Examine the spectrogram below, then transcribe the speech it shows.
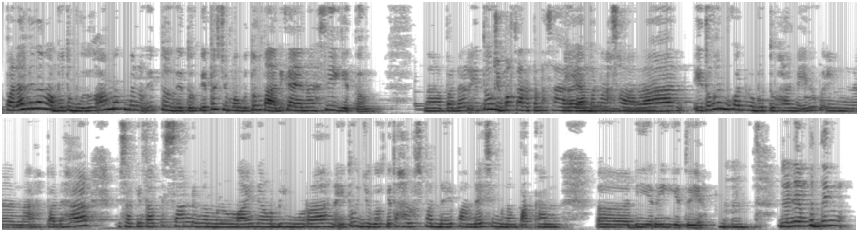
Padahal kita nggak butuh-butuh amat menu itu gitu. Kita cuma butuh tadi kayak nasi gitu. Nah padahal itu cuma karena penasaran. Iya penasaran. Itu kan bukan kebutuhannya itu keinginan. Nah padahal bisa kita pesan dengan menu lain yang lebih murah. Nah itu juga kita harus pandai-pandai sih menempatkan eh, diri gitu ya. Mm-mm. dan yang penting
